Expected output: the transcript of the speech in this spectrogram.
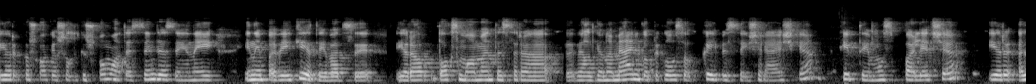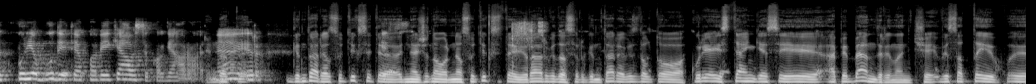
ir kažkokio šalkiškumo ta sintezė, jinai, jinai paveikia. Tai vat, yra toks momentas, yra vėlgi nuo meninko priklauso, kaip jisai išreiškia, kaip tai mus paliečia ir e, kurie būdai tie paveikiausi, ko gero, ar ne? Bet, ir... Gintarė, sutiksite, jis... nežinau ar nesutiksite, ir Arvidas, ir Gintarė vis dėlto, kurie įstengiasi apibendrinančiai visą tai, e,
